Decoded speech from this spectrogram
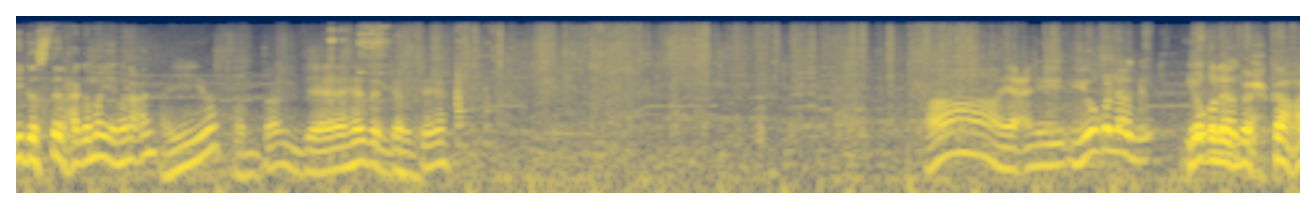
في قسطين حق مية هنا عندي. أيوه تفضل. جاهز القصير آه يعني يغلق يغلق بإحكام.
